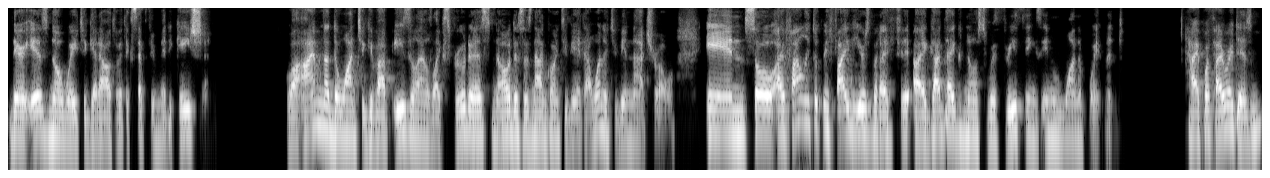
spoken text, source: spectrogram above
there is no way to get out of it except through medication. Well, I'm not the one to give up easily. I was like, screw this. No, this is not going to be it. I want it to be natural. And so I finally took me five years, but I, I got diagnosed with three things in one appointment hypothyroidism,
